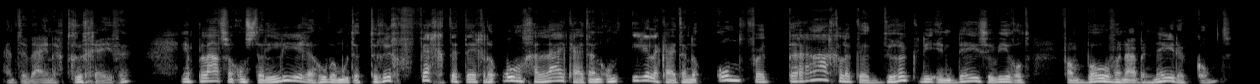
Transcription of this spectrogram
en te weinig teruggeven, in plaats van ons te leren hoe we moeten terugvechten tegen de ongelijkheid en oneerlijkheid en de onverdraaglijke druk die in deze wereld van boven naar beneden komt,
